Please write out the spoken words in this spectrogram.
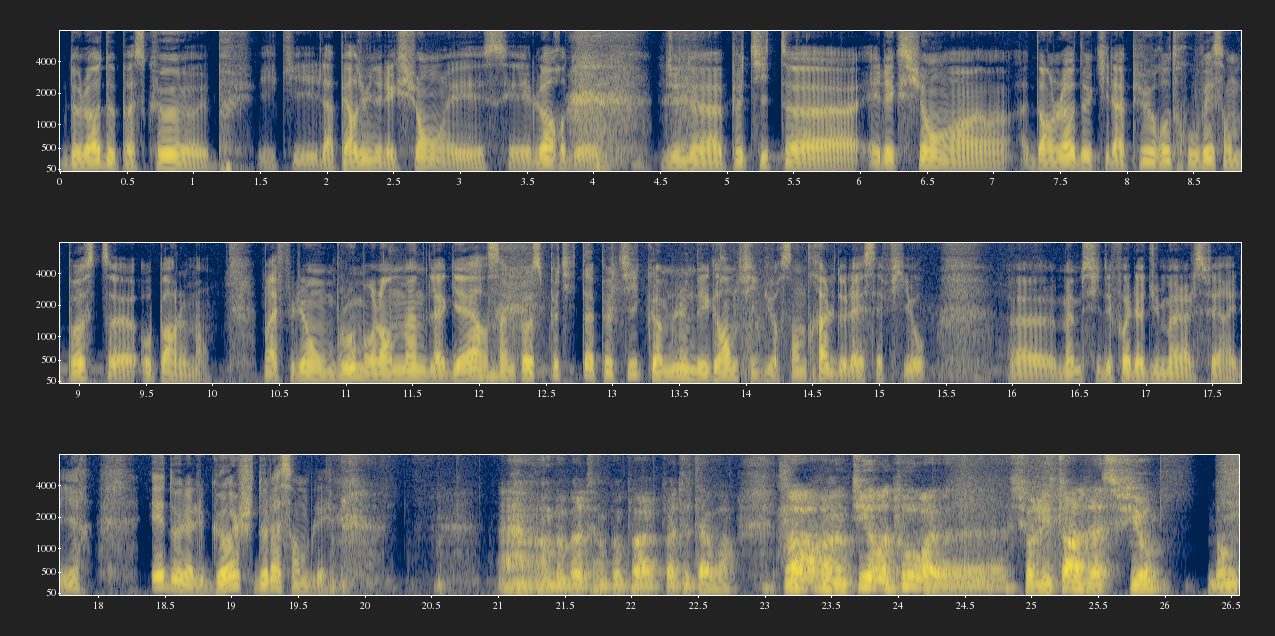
De l'Aude parce que euh, pff, il- qu'il a perdu une élection et c'est lors d'une euh, petite euh, élection euh, dans l'Aude qu'il a pu retrouver son poste euh, au Parlement. Bref, Léon Blum, au lendemain de la guerre, s'impose petit à petit comme l'une des grandes figures centrales de la SFIO, même si des fois il a du mal à se faire élire, et de l'aile gauche de l'Assemblée. Ah, on peut pas, on peut pas, tout avoir un petit retour euh, sur l'histoire de la SFIO, donc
